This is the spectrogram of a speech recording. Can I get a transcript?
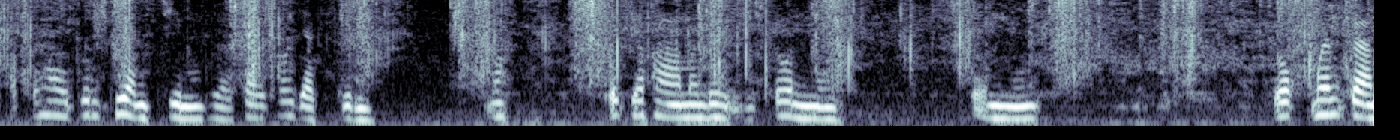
เอาไปให้เพื่อนๆชิมเผื่อใครเขาอยากกินเนาะก็จะพามาดูอีกต้นหนึ่งต้นนี้ยกเหมือนกัน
